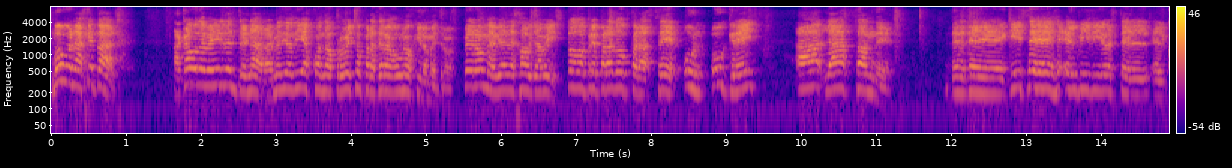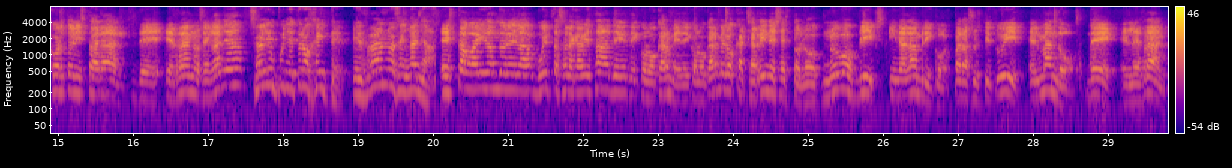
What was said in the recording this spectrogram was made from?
Muy buenas, ¿qué tal? Acabo de venir de entrenar, al mediodía es cuando aprovecho para hacer algunos kilómetros. Pero me había dejado, ya veis, todo preparado para hacer un upgrade a la Thunder desde que hice el vídeo este, el, corto en Instagram de Erran nos engaña. Soy un puñetero hater, Erran nos engaña. He estado ahí dándole las vueltas a la cabeza de, colocarme, de colocarme los cacharrines estos Los nuevos blips inalámbricos para sustituir el mando de el Erran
